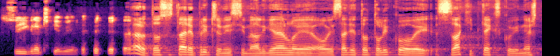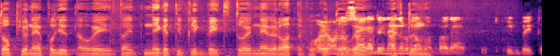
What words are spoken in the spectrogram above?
su igračke bile. Naravno, to su stare priče, mislim, ali generalno je, ovaj, sad je to toliko, ovaj, svaki tekst koji nešto oplio na Apple je, ovaj, to je negativ clickbait, to je neverovatno koliko je to, ovaj, zarade nenormalno, pa da clickbaita,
